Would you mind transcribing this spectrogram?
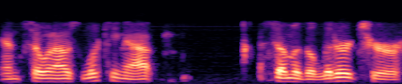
And so when I was looking at some of the literature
